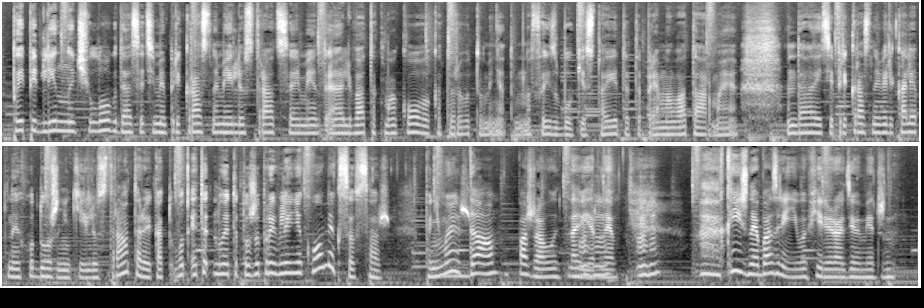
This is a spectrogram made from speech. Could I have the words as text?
Да. Пеппи длинный чулок, да, с этими прекрасными иллюстрациями да, Льва Токмакова, который вот у меня там на Фейсбуке стоит, это прям аватар моя. Да, эти прекрасные, великолепные художники, иллюстраторы. Вот это, ну, это тоже проявление комиксов, Саш, понимаешь? Да, пожалуй, наверное. Мгм. А, Книжное обозрение в эфире радио Imagine.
